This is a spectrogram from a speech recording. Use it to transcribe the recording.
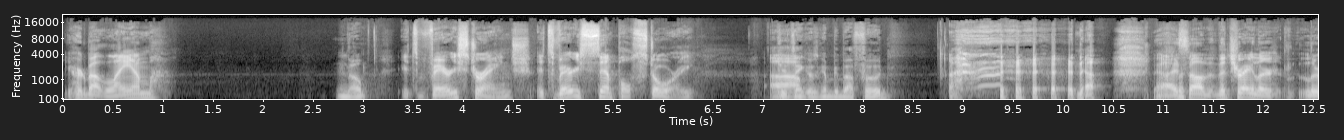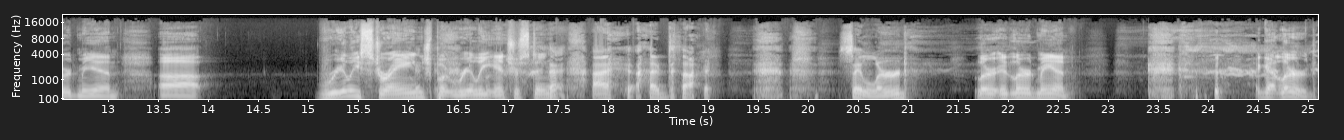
You heard about Lamb? Nope. It's very strange. It's a very simple story. Do you think it was going to be about food? no, no, I saw the, the trailer lured me in. Uh, really strange, but really interesting. I, I'm sorry. Say lured. Lure, it lured me in. I got lured.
